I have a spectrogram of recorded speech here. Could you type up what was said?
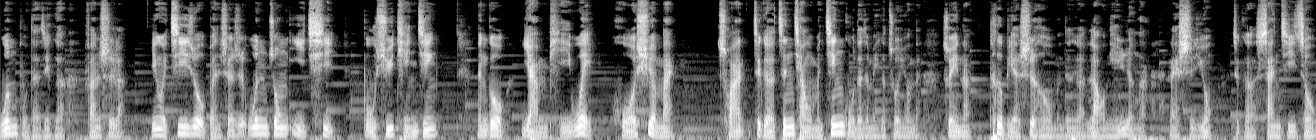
温补的这个方式了，因为鸡肉本身是温中益气。补虚填精，能够养脾胃、活血脉、传这个增强我们筋骨的这么一个作用的，所以呢，特别适合我们的这个老年人啊来使用这个山鸡粥。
